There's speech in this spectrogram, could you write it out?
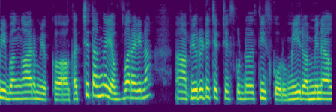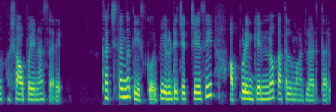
మీ బంగారం యొక్క ఖచ్చితంగా ఎవరైనా ప్యూరిటీ చెక్ చేసుకుంటూ తీసుకోరు. మీరు అమ్మిన షాప్ అయినా సరే. ఖచ్చితంగా తీసుకోరు. ప్యూరిటీ చెక్ చేసి అప్పుడు ఇంకెన్నో కథలు మాట్లాడతారు.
